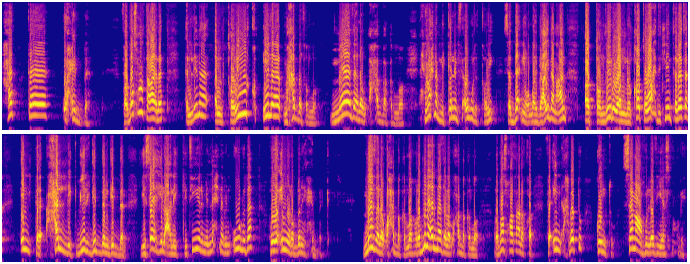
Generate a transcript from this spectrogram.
حتى أحبه. فربنا سبحانه وتعالى قال لنا الطريق إلى محبة الله. ماذا لو أحبك الله؟ إحنا وإحنا بنتكلم في أول الطريق صدقني والله بعيدا عن التنظير والنقاط. واحد اتنين تلاتة. أنت حل كبير جدا جدا يسهل عليك كتير من اللي إحنا بنقوله ده هو إن ربنا يحبك. ماذا لو أحبك الله؟ ربنا قال ماذا لو أحبك الله؟ ربنا سبحانه وتعالى قال: فإن احببته كنت سمعه الذي يسمع به،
